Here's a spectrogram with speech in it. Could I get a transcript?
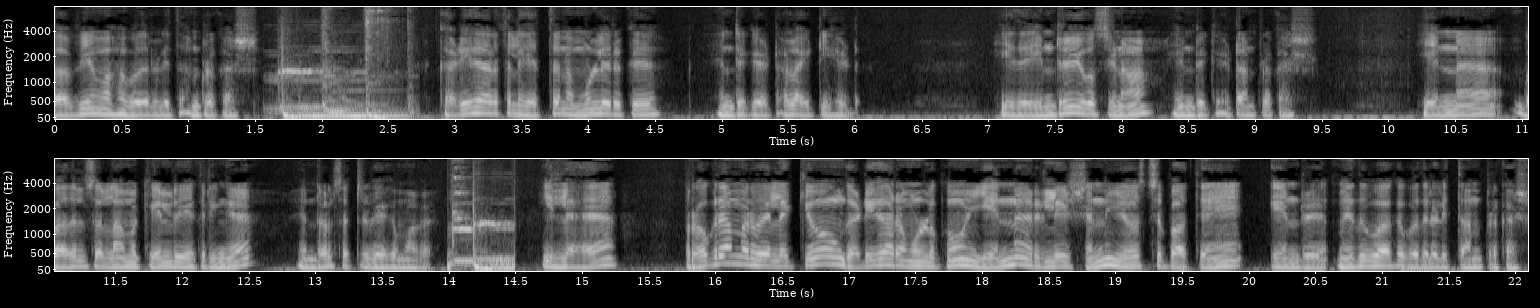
பவ்யமாக பதிலளித்தான் பிரகாஷ். கடிகாரத்தில் எத்தனை முள் இருக்கு? என்று கேட்டால் ஐடி ஹெட் இது இன்டர்வியூ கொஸ்டினா என்று கேட்டான் பிரகாஷ். என்ன பதில் சொல்லாமல் கேள்வி கேட்குறீங்க? என்றால் சற்று வேகமாக. இல்லை புரோகிராமர் வேலைக்கும் கடிகார முள்ளுக்கும் என்ன ரிலேஷன் யோசிச்சு பார்த்தேன் என்று மெதுவாக பதிலளித்தான் பிரகாஷ்.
